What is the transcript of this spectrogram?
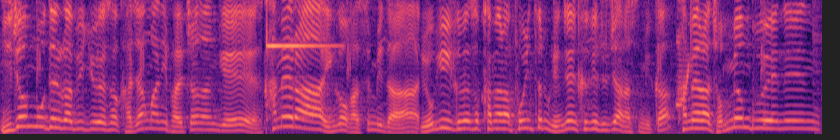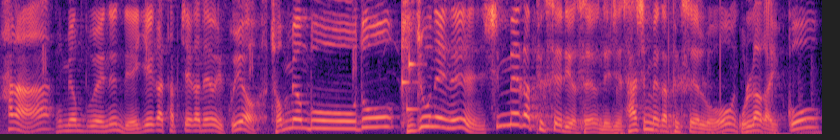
이전 모델과 비교해서 가장 많이 발전한 게 카메라인 것 같습니다. 여기 그래서 카메라 포인트를 굉장히 크게 주지 않았습니까? 카메라 전면부에는 하나, 후면부에는 네 개가 탑재가 되어 있고요. 전면부도 기존에는 10메가픽셀이었어요. 근데 이제 40메가픽셀로 올라가 있고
